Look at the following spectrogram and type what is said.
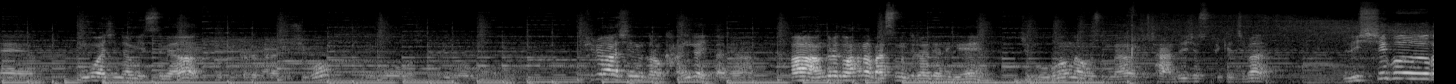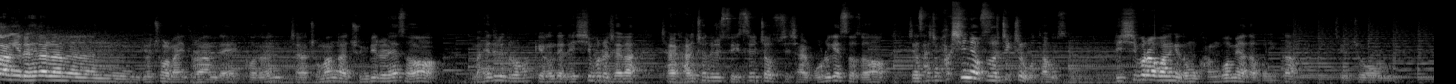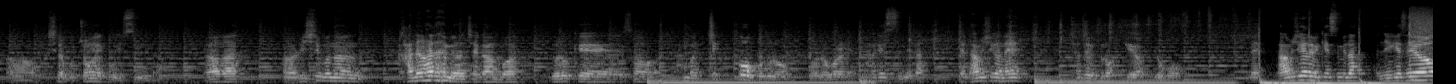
예, 궁금하신 점이 있으면 또 댓글을 달아주시고 그리고 그리고 필요하신 그런 강의가 있다면 아 안 그래도 하나 말씀을 드려야 되는 게 지금 뭐 음악 나오는 순간 잘안 들으실 수도 있겠지만 리시브 강의를 해달라는 요청을 많이 들어왔는데 그거는 제가 조만간 준비를 해서 한번 해드리도록 할게요. 근데 리시브를 제가 잘 가르쳐 드릴 수 있을지 없을지 잘 모르겠어서 지금 사실 확신이 없어서 찍지를 못하고 있어요. 리시브라고 하는 게 너무 광범위하다 보니까 지금 좀 어, 확실히 못 정하고 있습니다. 여하간 어, 리시브는 가능하다면 제가 한번 노력해서 한번 찍어 보도록 노력을 하겠습니다. 네, 다음 시간에 찾아뵙도록 할게요. 요거. 네, 다음 시간에 뵙겠습니다. 안녕히 계세요.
